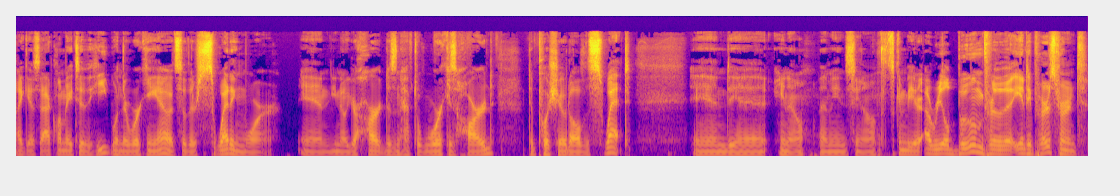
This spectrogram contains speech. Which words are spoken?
I guess acclimate to the heat when they're working out. So they're sweating more and you know your heart doesn't have to work as hard to push out all the sweat. And uh, you know that means you know it's going to be a, a, real boom for the antiperspirant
